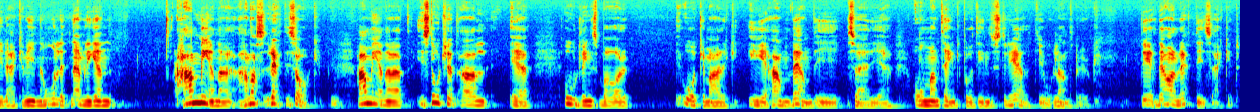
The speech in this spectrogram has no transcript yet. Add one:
i det här kaninhålet. Nämligen, han menar, han har rätt i sak. Mm. Han menar att i stort sett all eh, odlingsbar åkermark är använd i Sverige om man tänker på ett industriellt jord, lantbruk. Det, det, har han rätt i säkert.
